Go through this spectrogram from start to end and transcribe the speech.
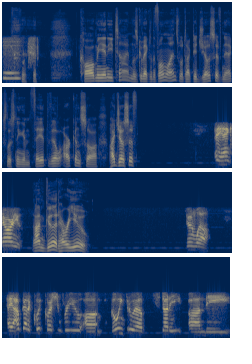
you. Call me anytime. Let's go back to the phone lines. We'll talk to Joseph next, listening in Fayetteville, Arkansas. Hi, Joseph. Hey, Hank, how are you? I'm good. How are you? Doing well. Hey, I've got a quick question for you. Um, going through a study on the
